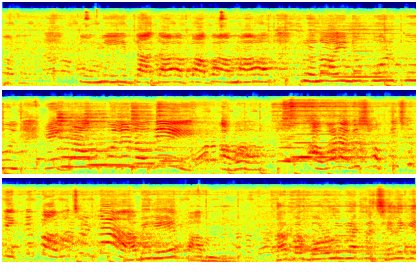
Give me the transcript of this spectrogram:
করে। তুমি দাদা বাবা মা প্রণয় নুপুর কুল এই গ্রামগুলো নদী আবার আবার আমি সব কিছু দেখতে পাবো ছোটদা। পাবি রে পাবি। তারপর বড় লোকের একটা ছেলেকে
